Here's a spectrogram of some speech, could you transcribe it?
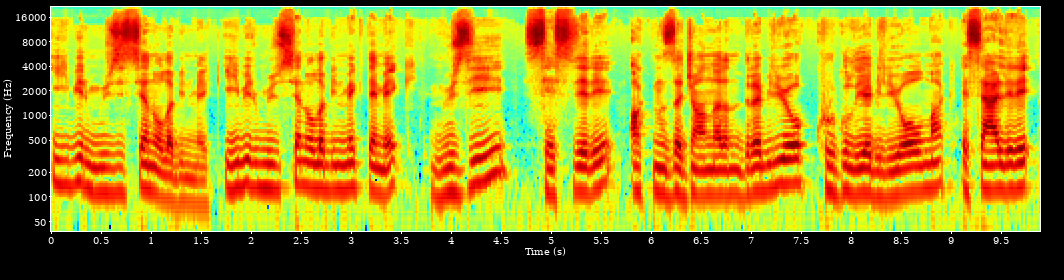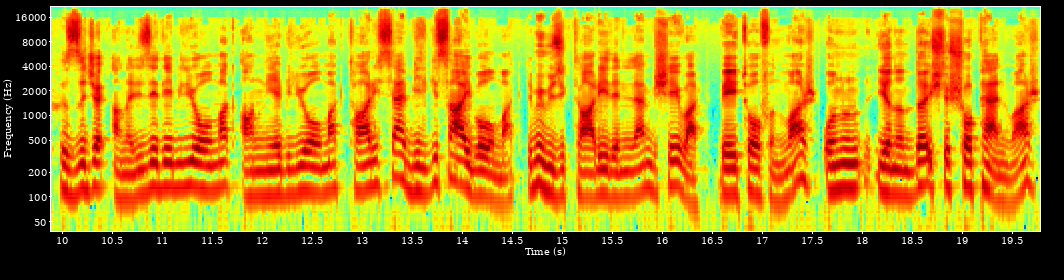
iyi bir müzisyen olabilmek. İyi bir müzisyen olabilmek demek müziği, sesleri aklınıza canlandırabiliyor, kurgulayabiliyor olmak, eserleri hızlıca analiz edebiliyor olmak, anlayabiliyor olmak, tarihsel bilgi sahibi olmak. Değil mi? Müzik tarihi denilen bir şey var. Beethoven var. Onun yanında işte Chopin var,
